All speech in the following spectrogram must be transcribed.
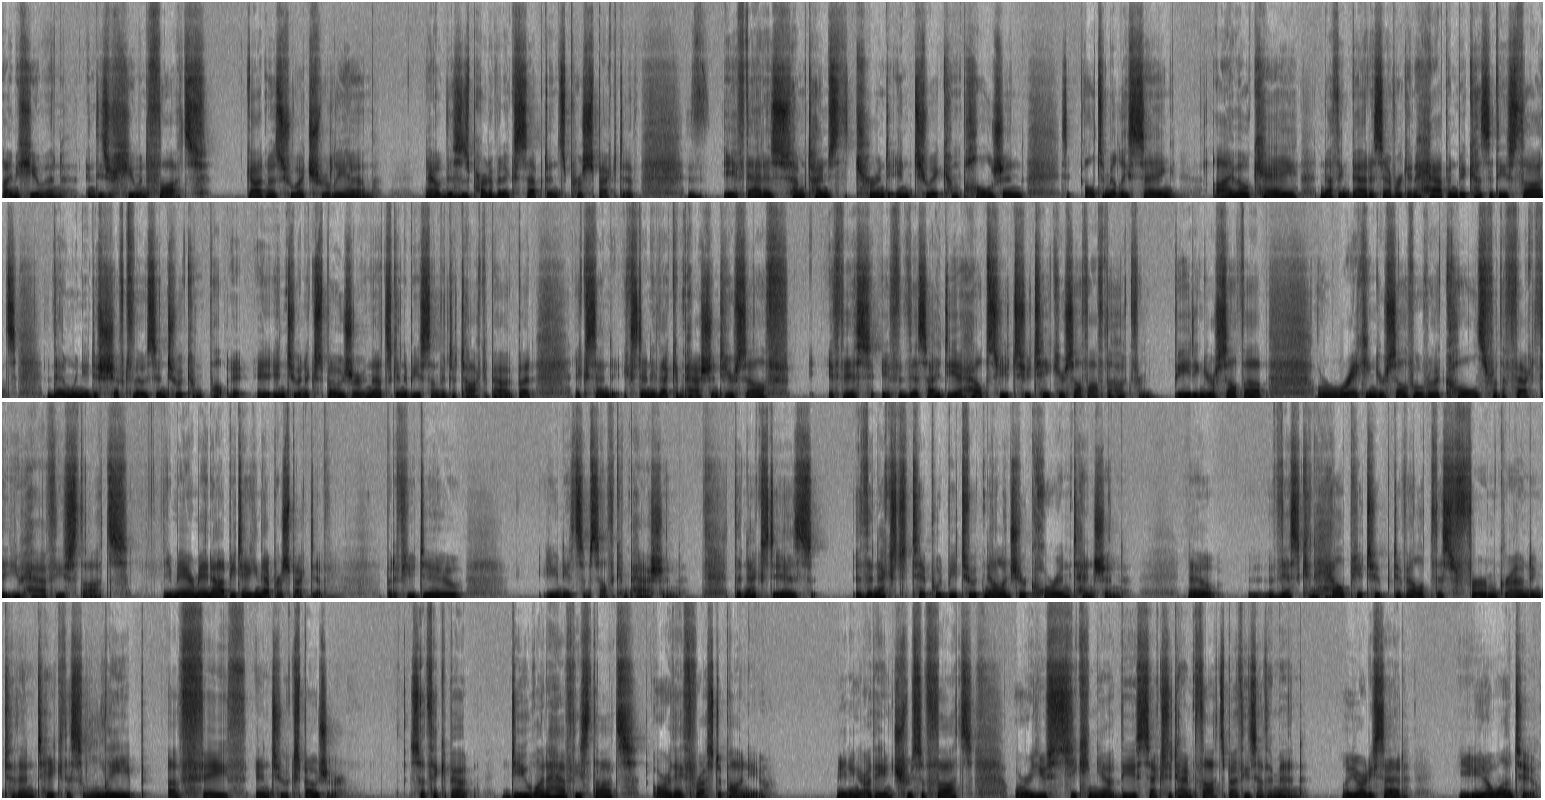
I'm human, and these are human thoughts. God knows who I truly am. Now, this is part of an acceptance perspective. If that is sometimes turned into a compulsion, ultimately saying, I'm okay, nothing bad is ever going to happen because of these thoughts, then we need to shift those into a compu- into an exposure, and that's going to be something to talk about. But extend, extending that compassion to yourself if this if this idea helps you to take yourself off the hook from beating yourself up or raking yourself over the coals for the fact that you have these thoughts you may or may not be taking that perspective, but if you do, you need some self compassion. The next is the next tip would be to acknowledge your core intention. Now, this can help you to develop this firm grounding to then take this leap of faith into exposure. So think about do you want to have these thoughts or are they thrust upon you? Meaning, are they intrusive thoughts or are you seeking out these sexy time thoughts about these other men? Well, you already said you don't want to.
